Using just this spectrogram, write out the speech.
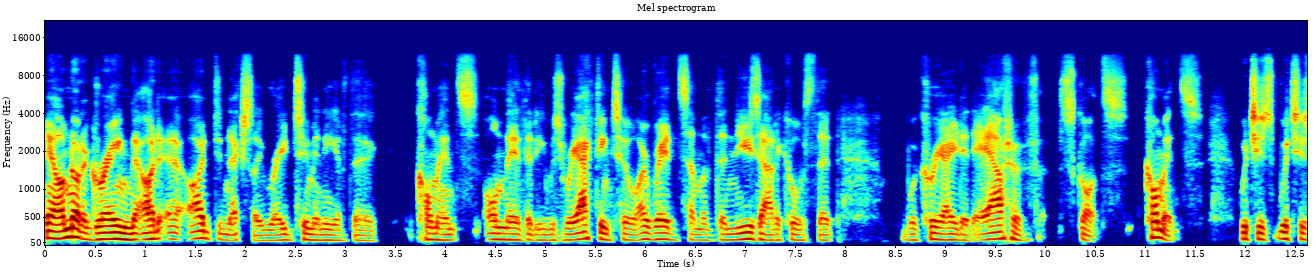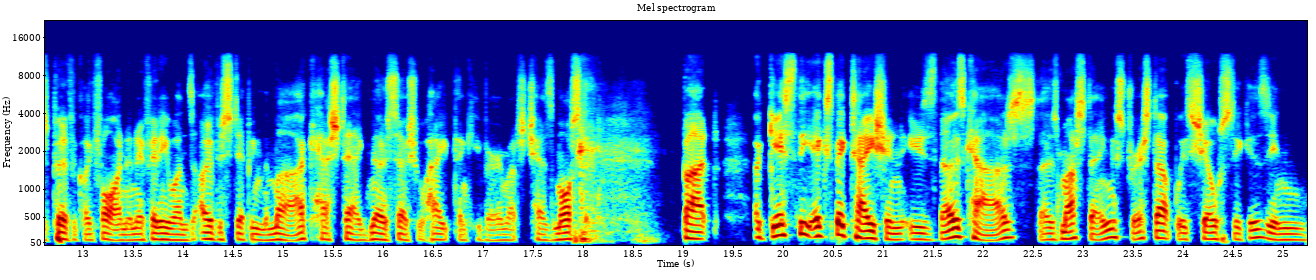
Now, I'm not agreeing that I, d- I didn't actually read too many of the comments on there that he was reacting to. I read some of the news articles that were created out of Scott's comments, which is which is perfectly fine. And if anyone's overstepping the mark, hashtag no social hate. Thank you very much, Chaz Mostert. but I guess the expectation is those cars, those Mustangs, dressed up with shell stickers in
